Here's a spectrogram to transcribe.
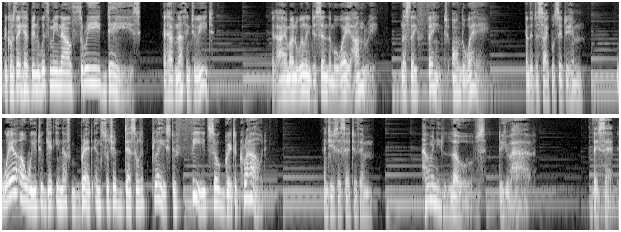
because they have been with me now three days and have nothing to eat. And I am unwilling to send them away hungry, lest they faint on the way. And the disciples said to him, Where are we to get enough bread in such a desolate place to feed so great a crowd? And Jesus said to them, How many loaves do you have? They said,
